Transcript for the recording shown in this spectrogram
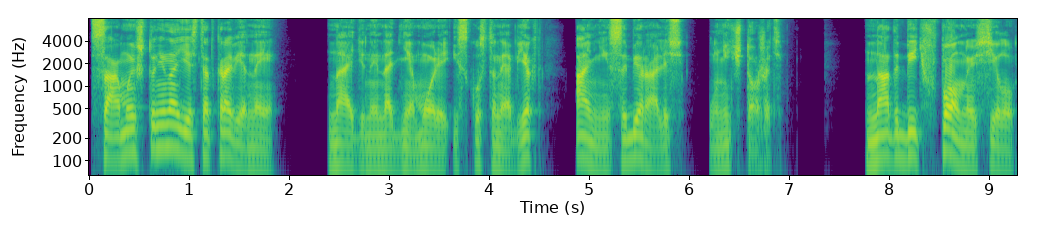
самые что ни на есть откровенные. Найденный на дне моря искусственный объект они собирались уничтожить. «Надо бить в полную силу»,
